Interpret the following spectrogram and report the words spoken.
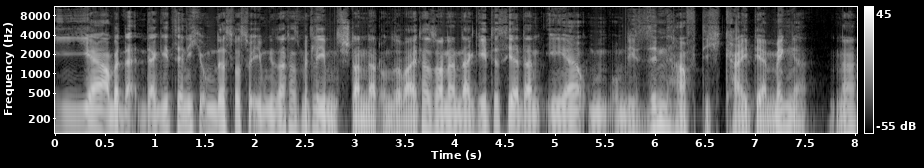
Ja, aber da, da geht's ja nicht um das, was du eben gesagt hast mit Lebensstandard und so weiter, sondern da geht es ja dann eher um, um die Sinnhaftigkeit der Menge. Ne?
